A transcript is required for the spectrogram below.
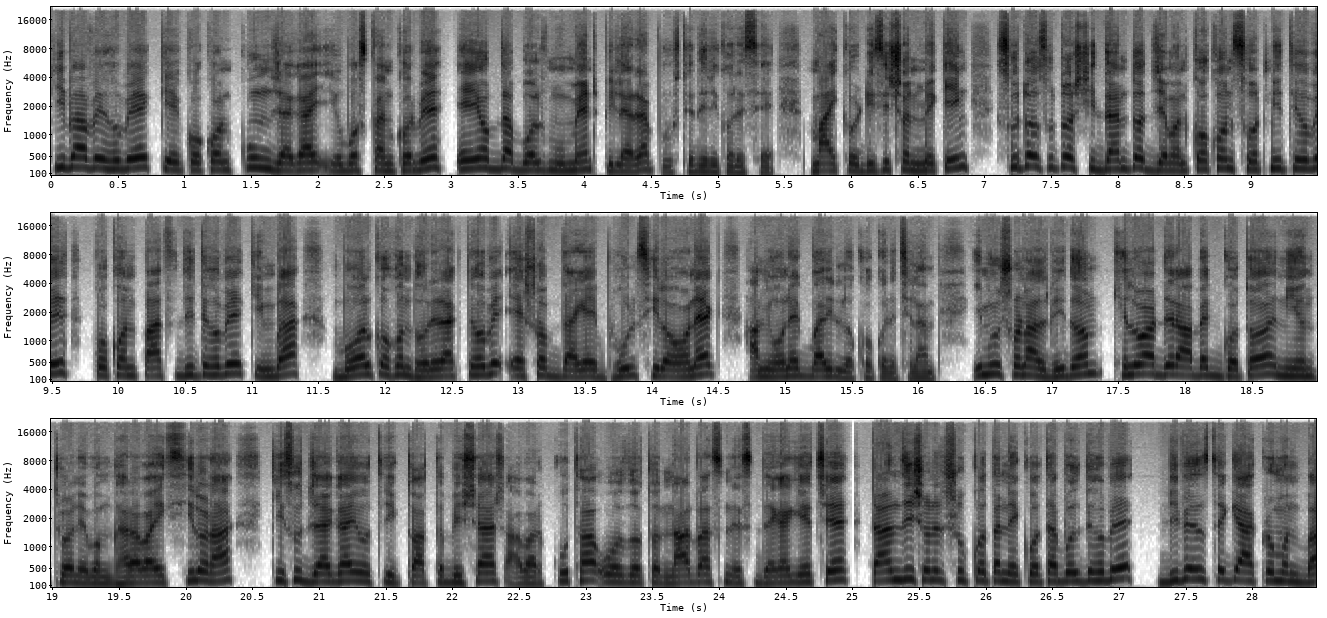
কীভাবে হবে, কে কখন কোন জায়গায় অবস্থান করবে, এই অফ দ্য বল মুভমেন্ট প্লেয়াররা বুঝতে দেরি করেছে। মাইক্রো ডিসিশন মেকিং ছোটো ছোটো সিদ্ধান্ত যেমন কখন শট নিতে হবে, কখন পাস দিতে হবে কিংবা বল কখন ধরে রাখতে হবে, এসব জায়গায় ভুল ছিল অনেক, আমি অনেকবারই লক্ষ্য করেছিলাম। ইমোশনাল রিদম খেলোয়াড়দের আবেগগত নিয়ন্ত্রণ এবং ধারাবাহিক ছিল না, কিছু জায়গায় অতিরিক্ত আত্মবিশ্বাস, আবার কোথাও যত নার্ভাসনেস দেখা গিয়েছে ট্রানজিশনের সূক্ষ্মতা নিয়ে কথা বলতে হবে। ডিফেন্স থেকে আক্রমণ বা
